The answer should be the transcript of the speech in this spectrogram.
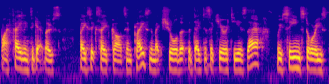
by failing to get those basic safeguards in place and make sure that the data security is there. We've seen stories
